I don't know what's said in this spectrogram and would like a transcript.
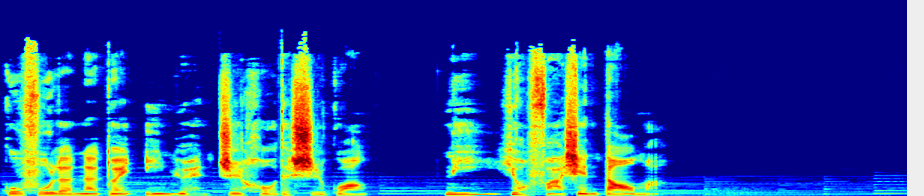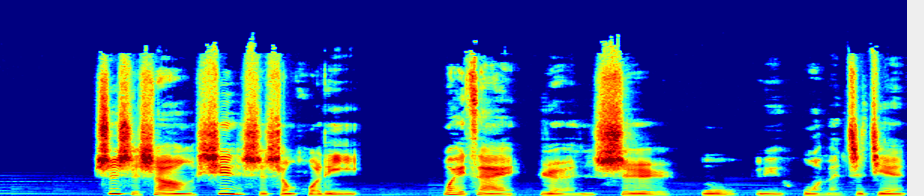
辜负了那段因缘之后的时光。你有发现到吗？事实上，现实生活里，外在人事物与我们之间，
